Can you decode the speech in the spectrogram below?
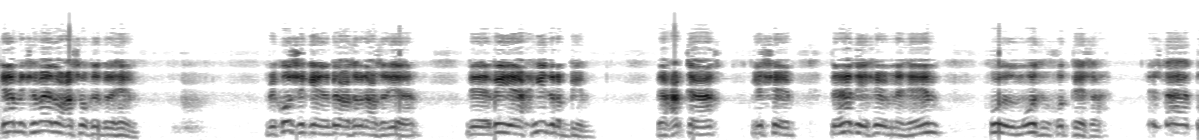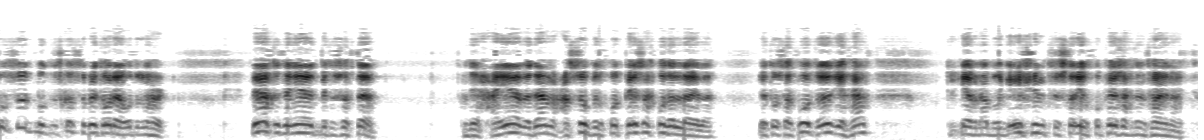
كان بشمال وعسوك إبراهيم بكل شيء كان بيلعب عصبي عصرية ده بيحيد ربيم ده حقا يشيب ده هذه يشيب مهم هو الموت في خد بيسح ايش ده بصوت بتسكس بريت ورا وتقول هرت ده ختانيات بتوصفتها ده حياة بدام عصوب في الخد بيسح كل الليلة ده توصفوت you have to, you have an obligation to study الخد بيسح the entire night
